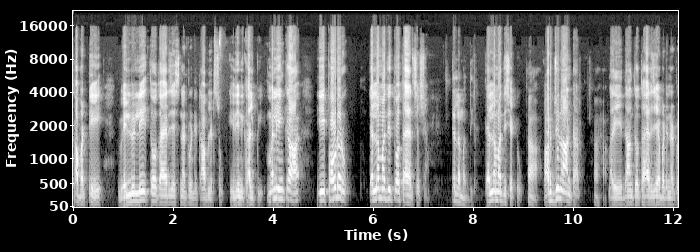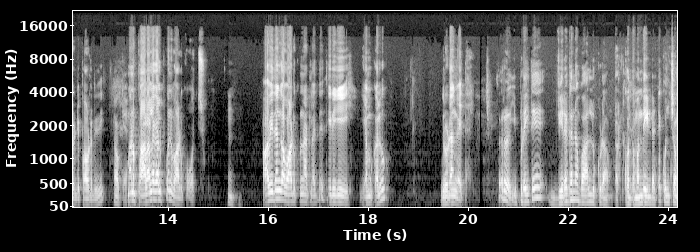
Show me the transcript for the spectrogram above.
కాబట్టి వెల్లుల్లితో తయారు చేసినటువంటి టాబ్లెట్స్ దీన్ని కలిపి మళ్ళీ ఇంకా ఈ పౌడరు తెల్లమద్దితో తయారు చేశాం. తెల్లమద్ది తెల్లమద్ది చెట్టు. అర్జున అంటారు. మరి దాంతో తయారు చేయబడినటువంటి పౌడర్ ఇది. ఓకే. మనం పాలలో కలుపుకొని వాడుకోవచ్చు. ఆ విధంగా వాడుకున్నట్లయితే తిరిగి ఎముకలు దృఢంగా అవుతాయి. సార్ ఇప్పుడైతే విరగన వాళ్ళు కూడా ఉంటారు. కొంతమంది ఏంటంటే కొంచెం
